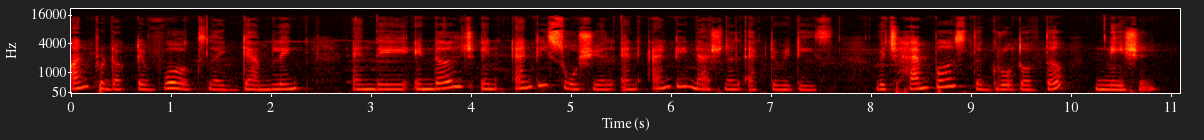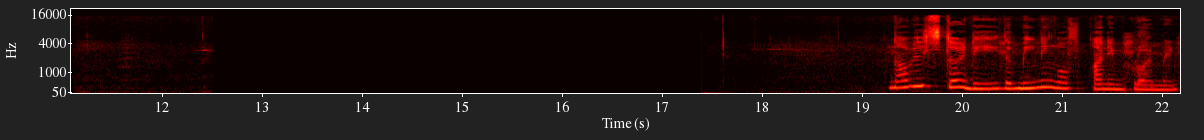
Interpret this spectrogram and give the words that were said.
unproductive works like gambling, and they indulge in antisocial and anti-national activities which hampers the growth of the nation. Now we'll study the meaning of unemployment.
